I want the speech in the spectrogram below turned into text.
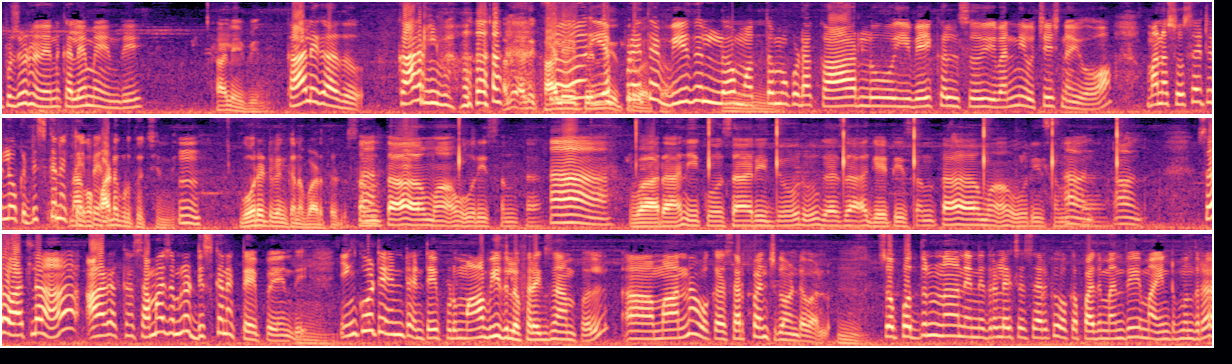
ఇప్పుడు చూడండి వెనకాల ఏమైంది? ఖాళీ అయిపోయింది. ఖాళీ కాదు. కార్లు. ఎప్పుడైతే వీధుల్లో మొత్తము కూడా కార్లు ఈ వెహికల్స్ ఇవన్నీ వచ్చేసినాయో మన సొసైటీలో ఒక డిస్కనెక్ట్ నాకు పాట గుర్తొచ్చింది. గోరెటి వెంకన్న పాడతాడు. సంత మా ఊరి సంత. వారానికోసారి జోరుగా సాగేటి సంత మా ఊరి సంత. సో అట్లా ఆ యొక్క సమాజంలో డిస్కనెక్ట్ అయిపోయింది. ఇంకోటి ఏంటంటే ఇప్పుడు మా వీధిలో ఫర్ ఎగ్జాంపుల్ మా అన్న ఒక సర్పంచ్గా ఉండేవాళ్ళు. సో పొద్దున్న నేను నిద్రలేచేసరికి ఒక పది మంది మా ఇంటి ముందర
